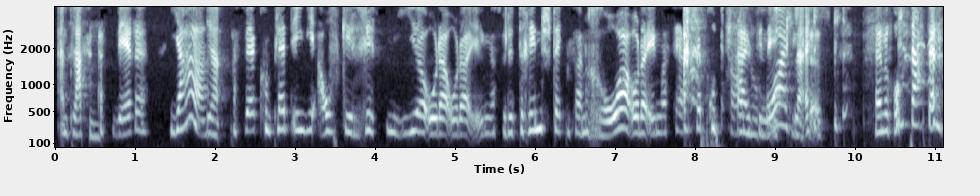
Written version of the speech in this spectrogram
Ein Platten. als wäre, ja, Ja. als wäre komplett irgendwie aufgerissen hier oder, oder irgendwas würde drinstecken, so ein Rohr oder irgendwas sehr, sehr brutal, finde ich. klingt gleich. Das. Ein Rohr Ich dachte an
